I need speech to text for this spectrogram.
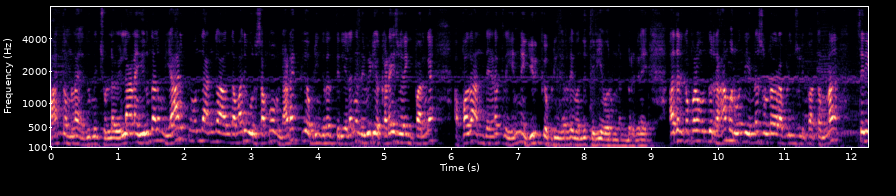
பார்த்தோம்லாம் எதுவுமே சொல்லவே இல்லை. ஆனால் இருந்தாலும் யாருக்கும் வந்து அங்கே அந்த மாதிரி ஒரு சம்பவம் நடக்கு அப்படிங்கிறது தெரியலங்க. அந்த வீடியோ கடைசி வரைக்கும் பாருங்க. அப்பதான் அந்த இடத்துல என்ன இருக்குது அப்படிங்கிறதே வந்து தெரிய வரும் நண்பர்களே. அதற்கப்புறம் வந்து ராமர் வந்து என்ன சொல்கிறார் அப்படின்னு சொல்லி பார்த்தோம்னா சரி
